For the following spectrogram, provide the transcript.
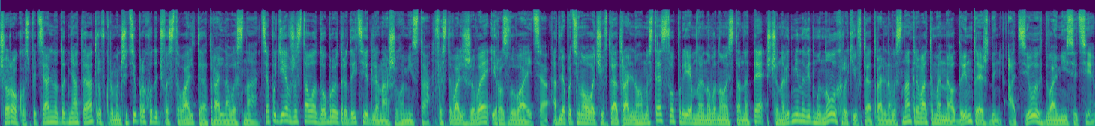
Щороку спеціально до Дня театру в Кременчуці проходить фестиваль Театральна весна. Ця подія вже стала доброю традицією для нашого міста. Фестиваль живе і розвивається. А для поціновувачів театрального мистецтва приємною новиною стане те, що на відміну від минулих років, театральна весна триватиме не один тиждень, а цілих два місяці.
